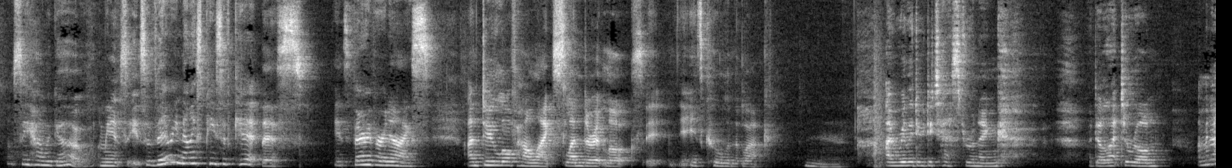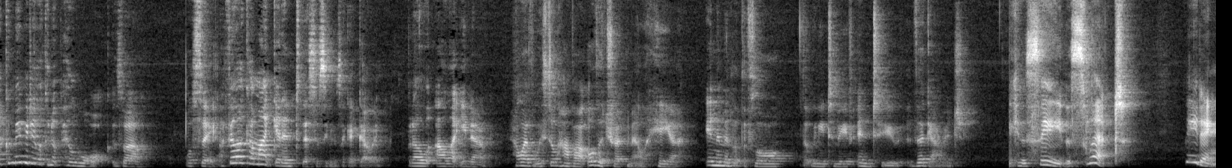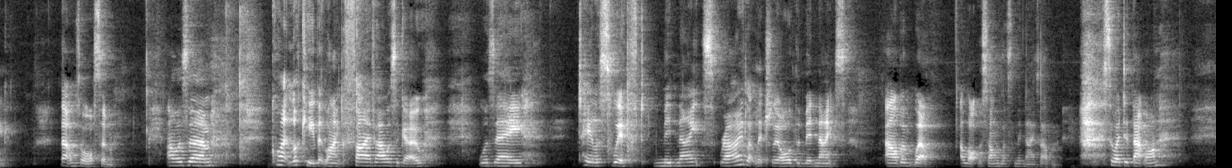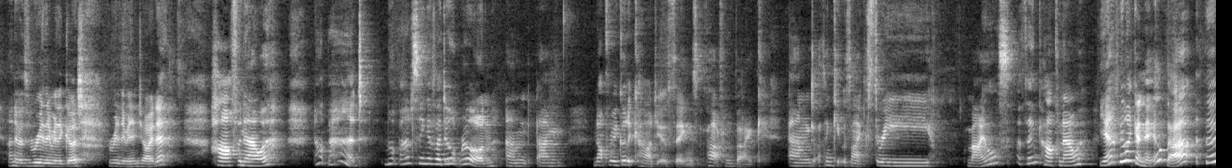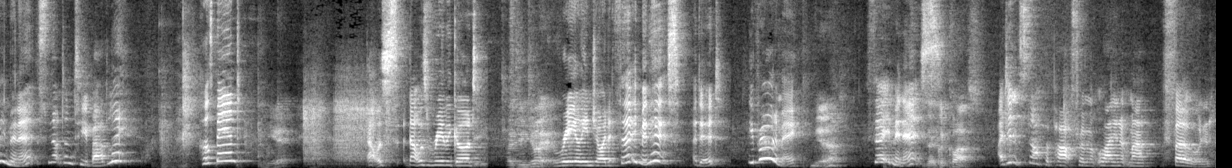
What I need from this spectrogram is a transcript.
Let's see how we go. I mean, it's, it's a very nice piece of kit, this. It's very, very nice. I do love how like slender it looks. It, it is cool in the black. Hmm. I really do detest running. I don't like to run. I mean, I could maybe do like an uphill walk as well. We'll see. I feel like I might get into this as soon as I get going, but I'll, I'll let you know. However, we still have our other treadmill here in the middle of the floor that we need to move into the garage. You can see the sweat beading. That was awesome. I was um, quite lucky that like five hours ago was a Taylor Swift Midnights ride, like literally all of the Midnights album. Well, a lot of the songs off the Midnights album. So I did that one and it was really, really good. Really, really enjoyed it. Half an hour, not bad. Not bad seeing as I don't run and I'm not very good at cardio things apart from the bike. And I think it was like three miles, I think, half an hour. Yeah, I feel like I nailed that. 30 minutes, not done too badly. Husband? Yeah. That was, that was really good. Oh, did you enjoy it? Really enjoyed it. 30 minutes, I did. you proud of me? Yeah. 30 minutes. Is that a good class? I didn't stop apart from lining up my phone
